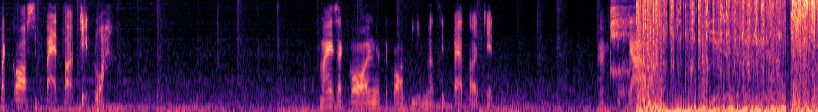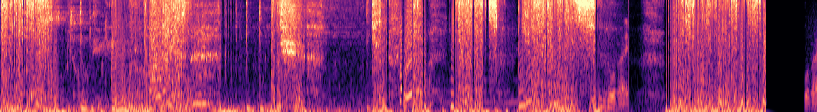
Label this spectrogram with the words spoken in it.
สกอร์สิบแปดต่อเจ็ดว่ะ ไม่สกอร์เนี่ยสกอร์ทีมอะสิบแปดต่อเจ็ดอะที่เก้าล้วจำที่โดนอะไรโดนอะไร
